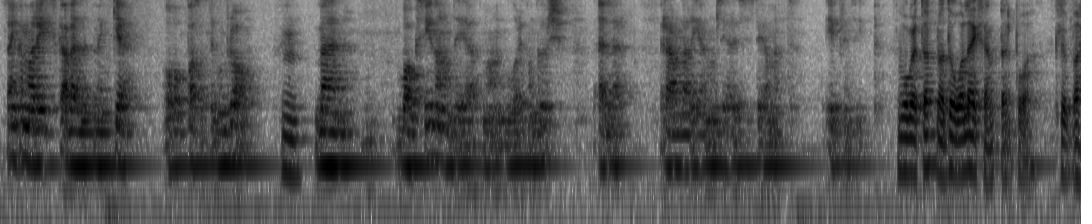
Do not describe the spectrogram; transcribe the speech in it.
Sen kan man riska väldigt mycket och hoppas att det går bra. Mm. Men baksidan av det är att man går i konkurs. Eller ramlar igenom seriesystemet i princip. Vågar du ta upp några dåliga exempel på klubbar?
